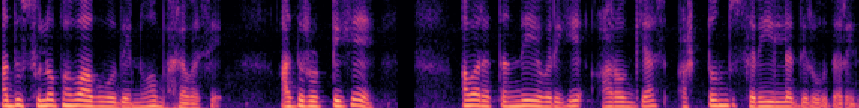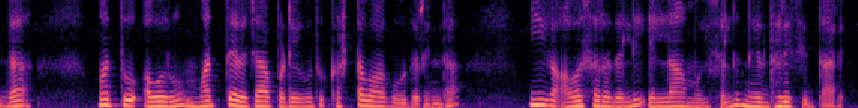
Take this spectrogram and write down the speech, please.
ಅದು ಸುಲಭವಾಗುವುದೆನ್ನುವ ಭರವಸೆ. ಅದರೊಟ್ಟಿಗೆ ಅವರ ತಂದೆಯವರಿಗೆ ಆರೋಗ್ಯ ಅಷ್ಟೊಂದು ಸರಿಯಿಲ್ಲದಿರುವುದರಿಂದ ಮತ್ತು ಅವರು ಮತ್ತೆ ರಜಾ ಪಡೆಯುವುದು ಕಷ್ಟವಾಗುವುದರಿಂದ ಈಗ ಅವಸರದಲ್ಲಿ ಎಲ್ಲ ಮುಗಿಸಲು ನಿರ್ಧರಿಸಿದ್ದಾರೆ.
